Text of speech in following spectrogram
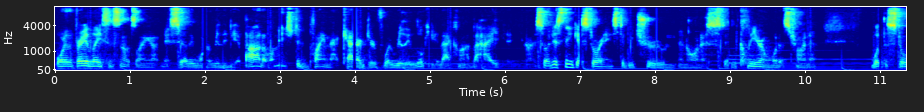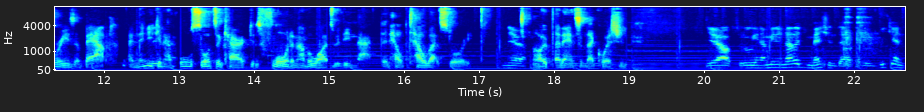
or at the very least, it's not something I necessarily want to really be a part of. I'm interested in playing that character if we're really looking at that kind of behavior, you know. So I just think a story needs to be true and, and honest and clear on what it's trying to, what the story is about, and then you can have all sorts of characters, flawed and otherwise, within that that help tell that story. Yeah. I hope that answered that question. Yeah, absolutely. And I mean, now that you mentioned that, I mean, we can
